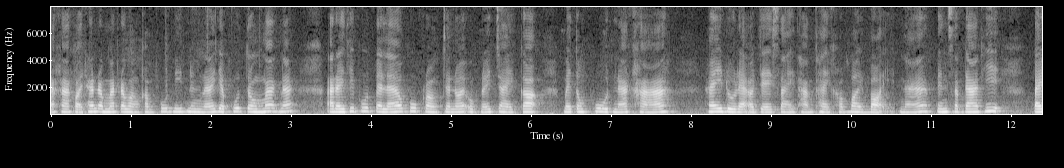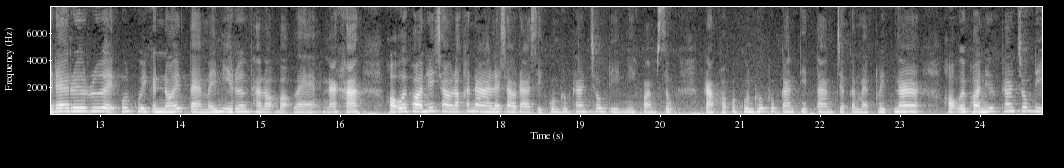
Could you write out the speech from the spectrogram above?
นะคะ ขอให้ท่านระมัดระวังคำพูดนิดนึงนะ อย่าพูดตรงมากนะ อะไรที่พูดไปแล้วคู่ครองจะน้อยอกน้อยใจก็ไม่ต้องพูดนะคะ ให้ดูแลเอาใจใส่ถามไถ่เขาบ่อยๆ นะ เป็นสัปดาห์ที่ไปได้เรื่อยๆ พูดคุยกันน้อย แต่ไม่มีเรื่องทะเลาะเบาแวงนะคะ ขออวยพรให้ชาวลัคนาและชาวราศีกุมทุกท่านโชคดีมีความสุขกราบขอบพระคุณทุกๆการติดตามเจอกันใหม่คลิปหน้า ขออวยพรให้ทุกท่านโชคดี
